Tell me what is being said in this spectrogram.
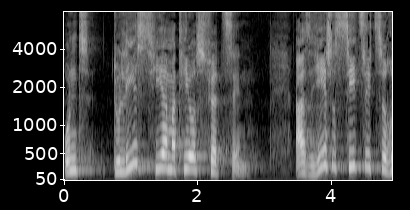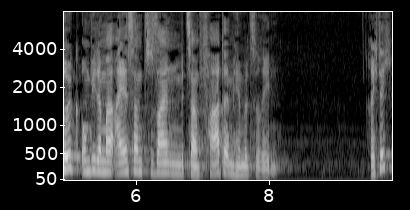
Und du liest hier Matthäus 14. Also Jesus zieht sich zurück, um wieder mal einsam zu sein und mit seinem Vater im Himmel zu reden. Richtig?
